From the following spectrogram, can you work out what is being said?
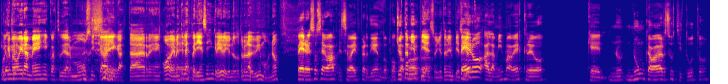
Porque yo me creo- voy a ir a México a estudiar música y gastar en... Obviamente la Eh. experiencia es increíble, yo, nosotros la vivimos, ¿no? Pero eso se va, se va a ir perdiendo poco Yo a también poco. pienso, yo también pienso. Pero a la misma vez creo que nu- nunca va a haber sustituto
